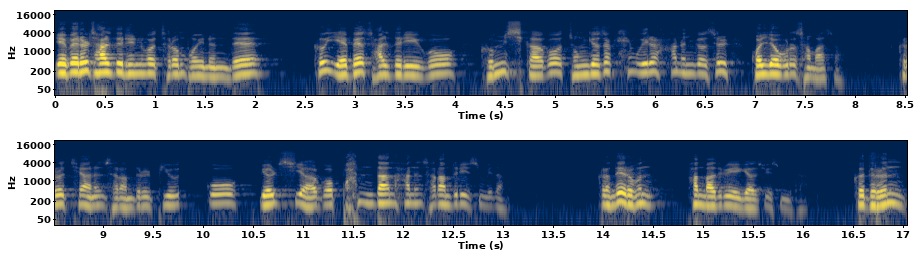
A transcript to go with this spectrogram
예배를 잘 드리는 것처럼 보이는데 그 예배 잘 드리고 금식하고 종교적 행위를 하는 것을 권력으로 삼아서 그렇지 않은 사람들을 비웃고 멸시하고 판단하는 사람들이 있습니다. 그런데 여러분 한마디로 얘기할 수 있습니다. 그들은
